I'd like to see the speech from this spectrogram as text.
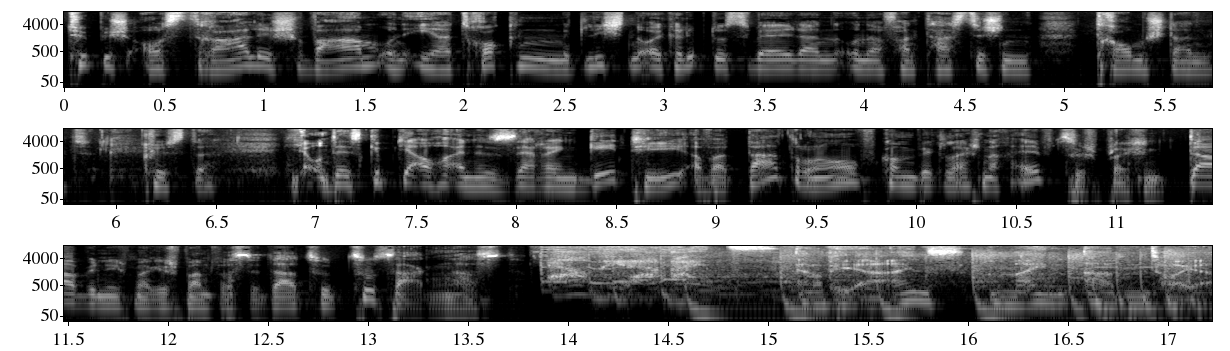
typisch australisch warm und eher trocken mit lichten Eukalyptuswäldern und einer fantastischen Traumstandküste. Ja, und es gibt ja auch eine Serengeti, aber darauf kommen wir gleich nach elf zu sprechen. Da bin ich mal gespannt, was du dazu zu sagen hast. RPR 1. RPR 1, mein Abenteuer.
